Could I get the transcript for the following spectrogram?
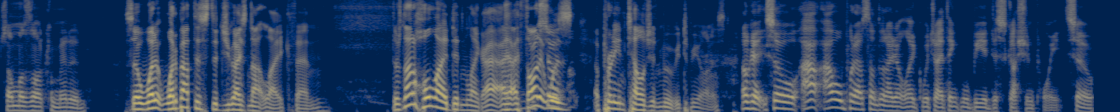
Someone's not committed. So what what about this? Did you guys not like then? There's not a whole lot I didn't like. I I, I thought it So- was a pretty intelligent movie, to be honest. Okay, so I, I will put out something I don't like, which I think will be a discussion point. So,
